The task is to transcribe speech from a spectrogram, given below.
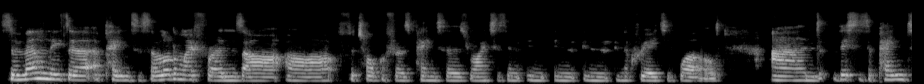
So Melanie's a, a, painter. So a lot of my friends are, are photographers, painters, writers in, in, in, in the creative world and this is a paint.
